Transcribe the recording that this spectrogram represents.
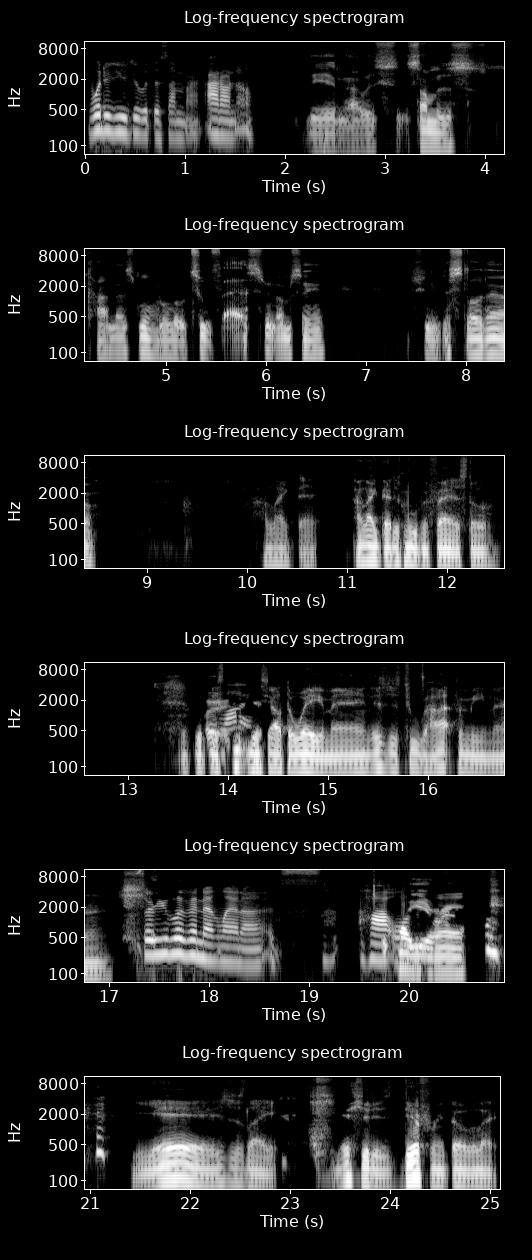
what did you do with the summer? I don't know. Yeah, now it's summer's kind of moving a little too fast. You know what I'm saying? She need to slow down. I like that. I like that it's moving fast though. Let's Get this, get this out the way, man. It's just too hot for me, man. So you live in Atlanta. It's hot all all year round. Yeah, it's just like this shit is different though. Like,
